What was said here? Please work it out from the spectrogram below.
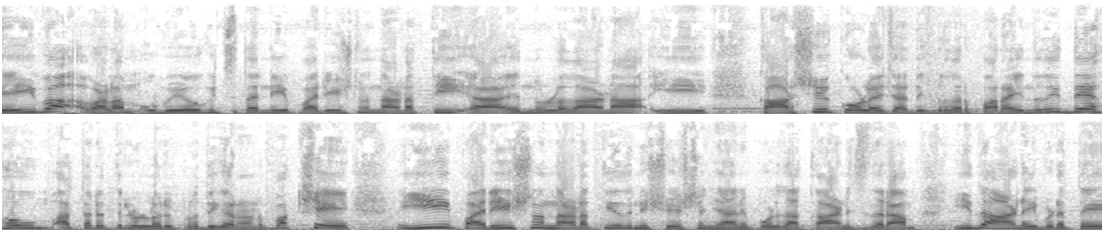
ജൈവ വളം ഉപയോഗിച്ച് തന്നെ ഈ പരീക്ഷണം നടത്തി എന്നുള്ളതാണ് ഈ കാർഷിക കോളേജ് അധികൃതർ പറയുന്നത് ഇദ്ദേഹവും അത്തരത്തിലുള്ളൊരു പ്രതികരണമാണ്. പക്ഷേ ഈ പരീക്ഷണം നടത്തിയതിനു ശേഷം ഞാനിപ്പോൾ ഇതാ കാണിച്ചു തരാം. ഇതാണ് ഇവിടുത്തെ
